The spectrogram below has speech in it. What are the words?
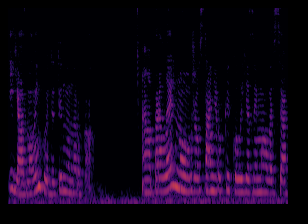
І я з маленькою дитиною на руках. Паралельно, вже останні роки, коли я займалася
